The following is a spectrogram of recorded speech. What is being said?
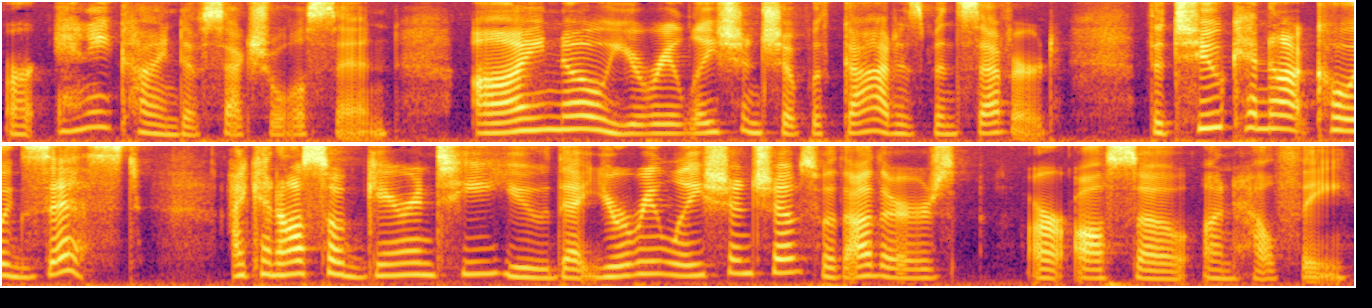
or any kind of sexual sin, I know your relationship with God has been severed. The two cannot coexist. I can also guarantee you that your relationships with others are also unhealthy.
